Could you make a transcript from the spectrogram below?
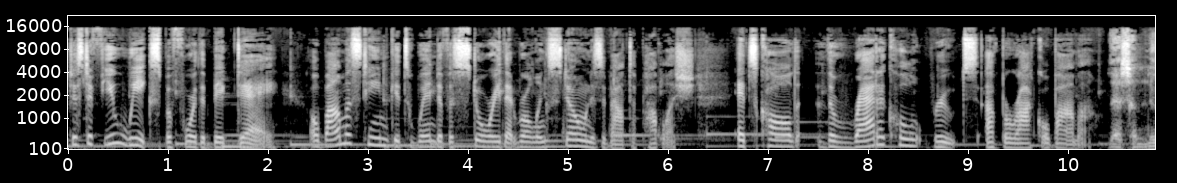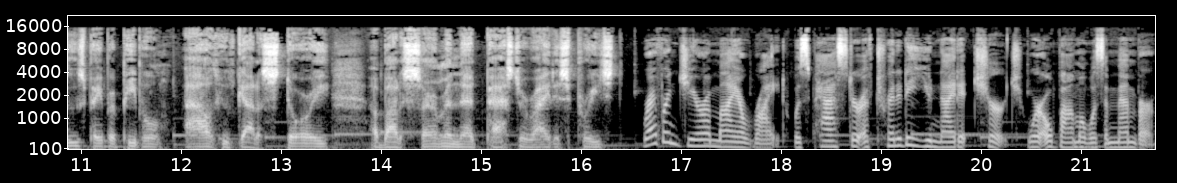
Just a few weeks before the big day, Obama's team gets wind of a story that Rolling Stone is about to publish. It's called The Radical Roots of Barack Obama. There's some newspaper people out who've got a story about a sermon that Pastor Wright has preached. Reverend Jeremiah Wright was pastor of Trinity United Church, where Obama was a member.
